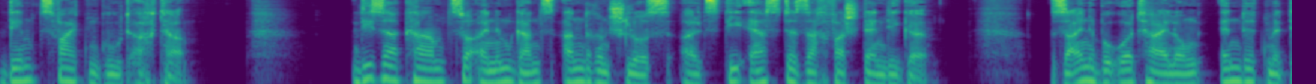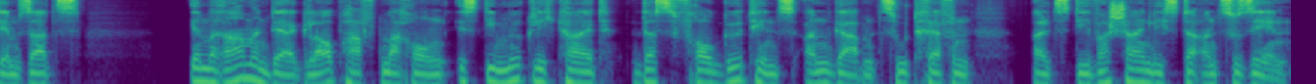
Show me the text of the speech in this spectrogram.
dem zweiten Gutachter. Dieser kam zu einem ganz anderen Schluss als die erste Sachverständige. Seine Beurteilung endet mit dem Satz Im Rahmen der Glaubhaftmachung ist die Möglichkeit, dass Frau Goethins Angaben zutreffen, als die wahrscheinlichste anzusehen.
